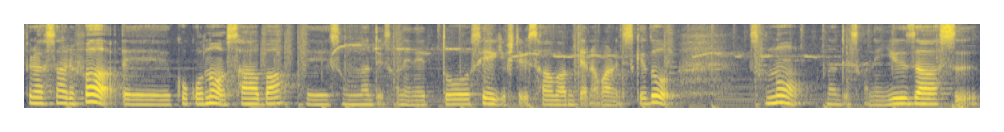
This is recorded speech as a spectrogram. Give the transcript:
プラスアルファ、えーここのサーバー、えーそのなんていうんですかねネットを制御してるサーバーみたいなのがあるんですけどその何ですかねユーザー数、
